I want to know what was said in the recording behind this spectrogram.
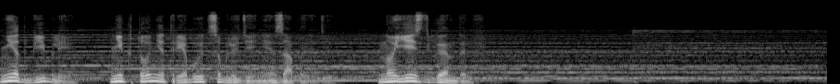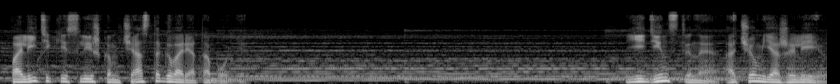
нет Библии, никто не требует соблюдения заповедей. Но есть Гэндальф. Политики слишком часто говорят о Боге. Единственное, о чем я жалею,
